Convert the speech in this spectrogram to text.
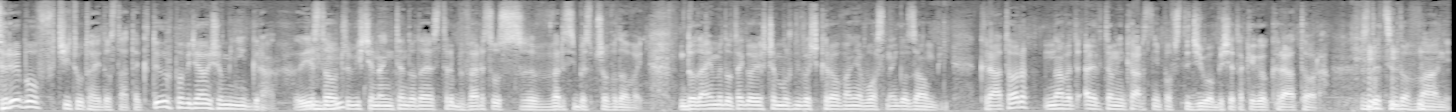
trybów ci tutaj dostatek. Ty już powiedziałeś o minigrach. Jest to oczywiście na Nintendo DS tryb versus w wersji bezprzewodowej. Dodajmy do tego jeszcze możliwość kreowania własnego zombie. Kreator? Nawet Electronic Arts nie powstydziłoby się takiego kreatora. Zdecydowanie.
